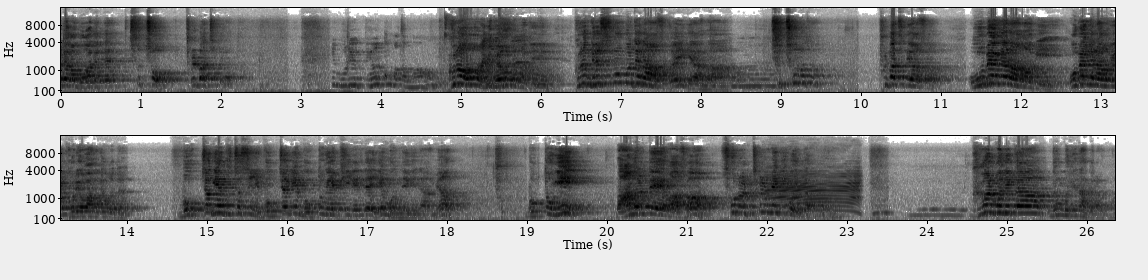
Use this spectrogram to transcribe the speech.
때가 뭐가 됐대? 추초, 풀밭이 되었다. 이거 우리 배웠던 거잖아. 그럼 아니, 이거 배웠던? 거지. 그럼 내 수능 볼때 나왔을 거야 이게 아마. 추초로다. 풀밭이 되었어. 500년 왕업이 500년 왕업이 고려 왕조거든. 목적에 붙였으니 목적이 목동의 필인데 이게 뭔 얘기냐면 목동이 많을 때에 와서 소를 틀매기고 있다고. 그걸 보니까 눈물이 나더라고.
